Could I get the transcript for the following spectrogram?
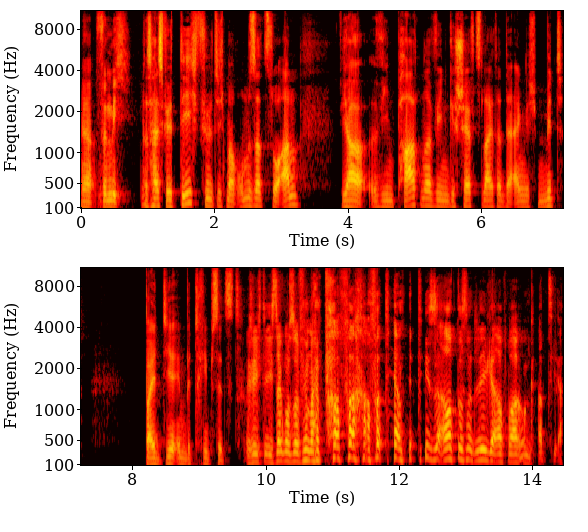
Ja. Für mich. Das heißt, für dich fühlt sich mal Umsatz so an, ja, wie ein Partner, wie ein Geschäftsleiter, der eigentlich mit bei dir im Betrieb sitzt. Richtig, ich sag mal so für meinen Papa, aber der mit diesen Autos und Liegeerfahrung hat, ja.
